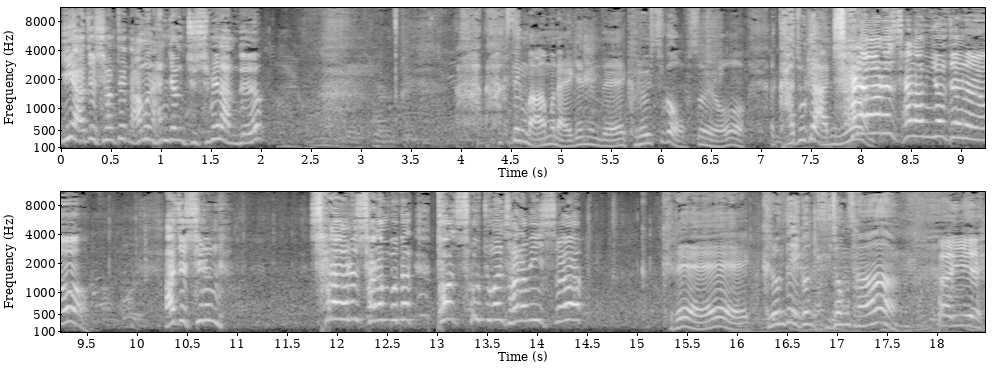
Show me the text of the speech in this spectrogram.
이 아저씨한테 남은 한 장 주시면 안 돼요? 하, 학생 마음은 알겠는데 그럴 수가 없어요. 가족이 아니면 사랑하는 사람이잖아요. 아저씨는 사랑하는 사람보다 더 소중한 사람이 있어. 그래. 그런데 이건 규정상. 아 예.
